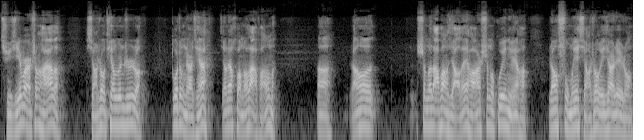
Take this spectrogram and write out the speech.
娶媳妇儿生孩子，享受天伦之乐，多挣点钱，将来换个大房子，啊，然后生个大胖小子也好，还是生个闺女也好，让父母也享受一下这种，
